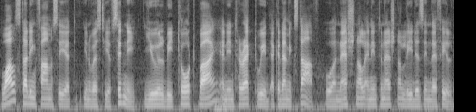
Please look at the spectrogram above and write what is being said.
While studying pharmacy at University of Sydney, you will be taught by and interact with academic staff who are national and international leaders in their field.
